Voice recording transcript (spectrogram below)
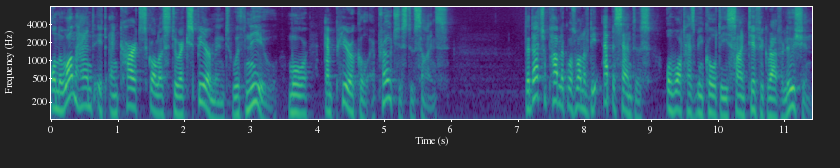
On the one hand, it encouraged scholars to experiment with new, more empirical approaches to science. The Dutch Republic was one of the epicenters of what has been called the scientific revolution,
